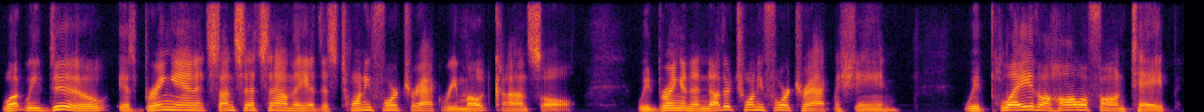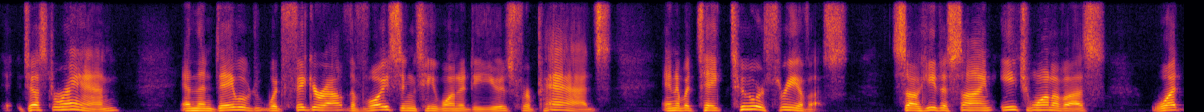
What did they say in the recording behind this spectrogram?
what we do is bring in at Sunset Sound, they had this 24 track remote console. We'd bring in another 24 track machine. We'd play the holophone tape, just ran. And then David would figure out the voicings he wanted to use for pads. And it would take two or three of us. So he'd assign each one of us what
